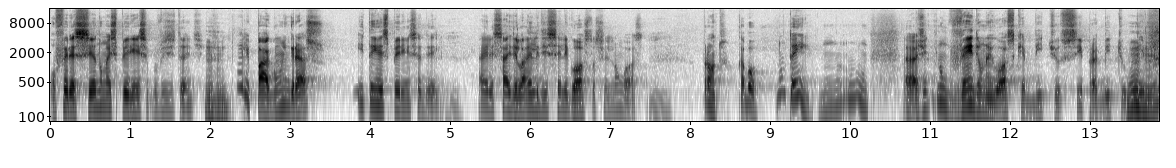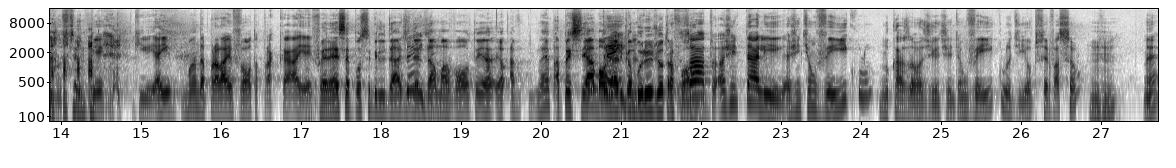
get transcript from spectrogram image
oferecendo uma experiência para o visitante. Ele paga um ingresso e tem a experiência dele. Aí ele sai de lá, ele diz se ele gosta ou se ele não gosta. Pronto, acabou. Não tem. Não- não- a gente não vende um negócio que é B2C para B2B, não sei o quê, que aí manda para lá e volta para cá. E aí... Oferece a possibilidade tem, dele dar uma volta e a- a- né, apreciar Não Balneário tem. Camboriú de outra forma. Exato. A gente está ali, a gente é um veículo, no caso da Roda Gigante, a gente é um veículo de observação, né?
